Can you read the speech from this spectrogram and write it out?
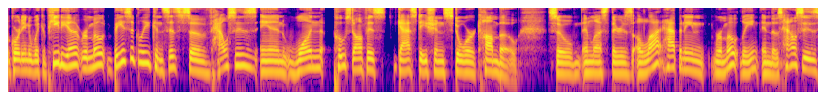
According to Wikipedia, remote basically consists of houses and one post office gas station store combo. So, unless there's a lot happening remotely in those houses,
